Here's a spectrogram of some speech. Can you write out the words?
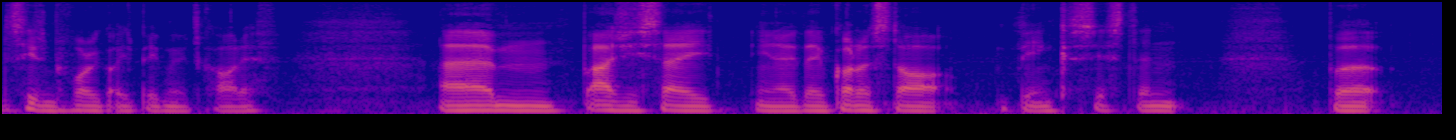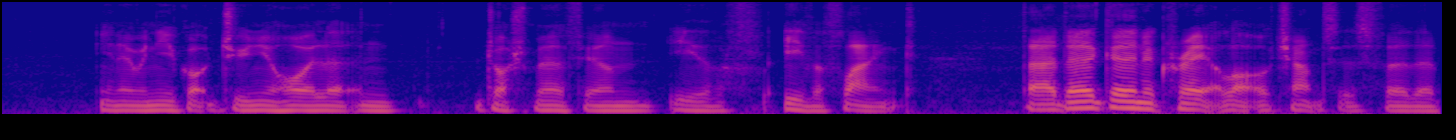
the season before he got his big move to Cardiff. Um, but as you say, you know they've got to start being consistent. But you know when you've got Junior Hoilett and Josh Murphy on either either flank, they're they're going to create a lot of chances for the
